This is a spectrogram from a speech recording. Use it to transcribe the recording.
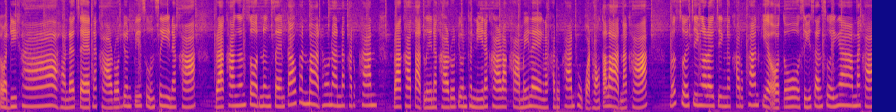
สวัสดีค่ะ Honda Jazz นะคะ รถยนต์ปี 04 นะคะ ราคาเงินสด 1,900 บาทเท่านั้นนะคะ ทุกท่าน ราคาตัดเลยนะคะ รถยนต์คันนี้นะคะ ราคาไม่แรงนะคะ ทุกท่านถูกกว่าท้องตลาดนะคะ รถสวยจริงอะไรจริงนะคะ ทุกท่านเกียร์ออโต้สีสันสวยงามนะคะ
